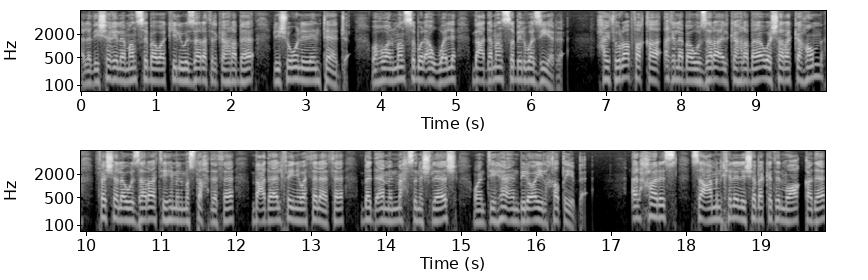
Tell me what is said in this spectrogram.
الذي شغل منصب وكيل وزارة الكهرباء لشؤون الإنتاج وهو المنصب الأول بعد منصب الوزير. حيث رافق أغلب وزراء الكهرباء وشاركهم فشل وزاراتهم المستحدثة بعد 2003 بدءا من محسن شلاش وانتهاء بلؤي الخطيب. الحارس سعى من خلال شبكة معقدة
